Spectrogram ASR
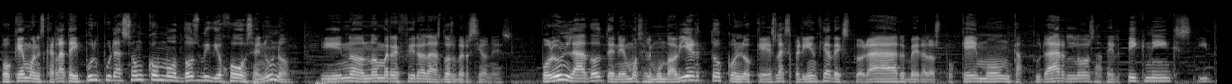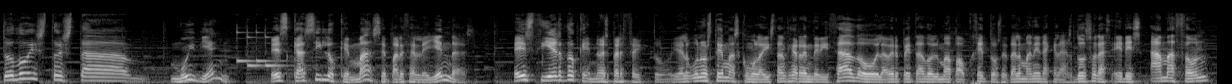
Pokémon Escarlata y Púrpura son como dos videojuegos en uno, y no, no me refiero a las dos versiones. Por un lado tenemos el mundo abierto con lo que es la experiencia de explorar, ver a los Pokémon, capturarlos, hacer picnics, y todo esto está... muy bien. Es casi lo que más se parece a leyendas. Es cierto que no es perfecto, y algunos temas como la distancia renderizado o el haber petado el mapa objetos de tal manera que a las dos horas eres Amazon,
